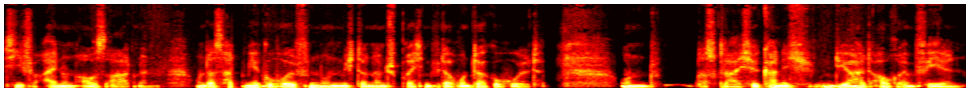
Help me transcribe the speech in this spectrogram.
tief ein- und ausatmen. Und das hat mir geholfen und mich dann entsprechend wieder runtergeholt. Und das Gleiche kann ich dir halt auch empfehlen.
